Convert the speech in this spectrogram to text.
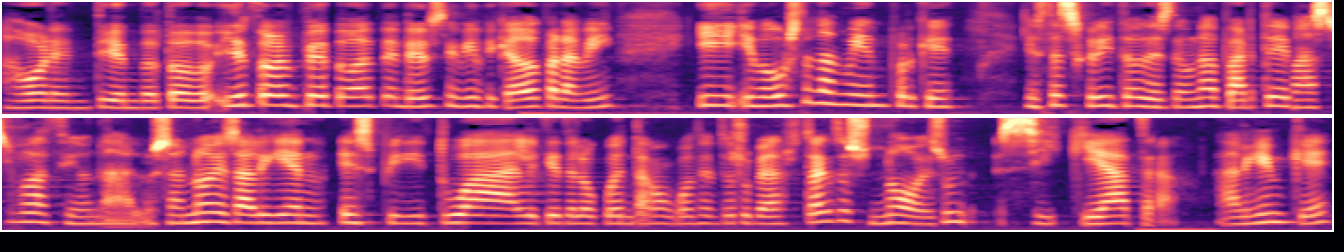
ahora entiendo todo. Y esto empezó a tener significado para mí. Y, me gusta también porque está escrito desde una parte más racional. O sea, no es alguien espiritual que te lo cuenta con conceptos súper abstractos. No, es un psiquiatra. Alguien que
